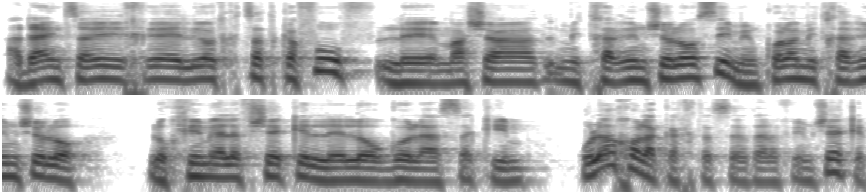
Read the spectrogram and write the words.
עדיין צריך אה, להיות קצת כפוף למה שהמתחרים שלו עושים. אם כל המתחרים שלו לוקחים אלף שקל ללוגו לעסקים, הוא לא יכול לקחת עשרת אלפים שקל.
